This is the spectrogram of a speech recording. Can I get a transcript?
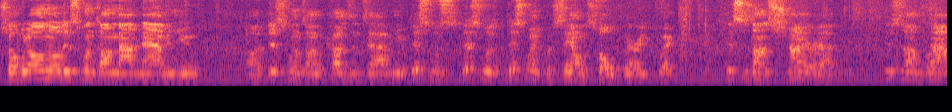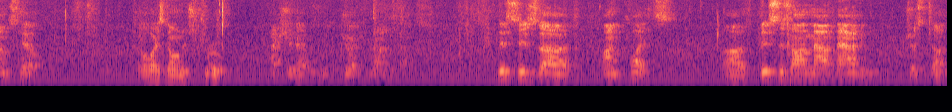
So we all know this one's on Mountain Avenue, uh, this one's on Cousins Avenue. This was, this was, this went for sale and sold very quick. This is on Schneider Avenue. This is on Browns Hill, otherwise known as Drew. Actually, that was Judge Brown's house. This is uh, on Kleitz. Uh, This is on Mountain Avenue, just done.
